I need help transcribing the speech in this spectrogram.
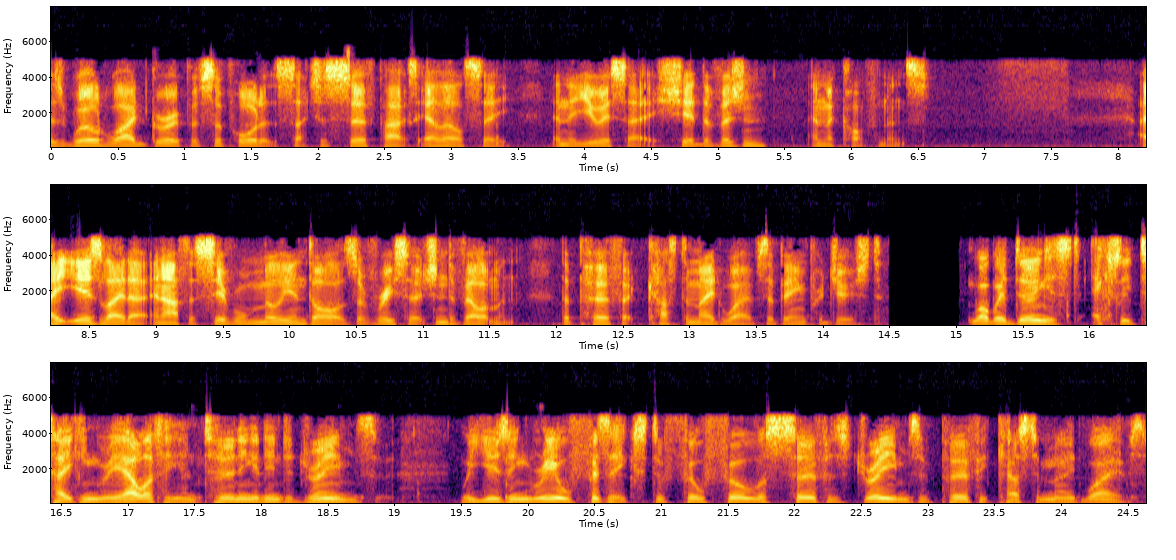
His worldwide group of supporters such as Surf Parks LLC in the USA shared the vision and the confidence. Eight years later, and after several million dollars of research and development, the perfect custom-made waves are being produced. What we're doing is actually taking reality and turning it into dreams. We're using real physics to fulfill the surfer's dreams of perfect custom-made waves.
